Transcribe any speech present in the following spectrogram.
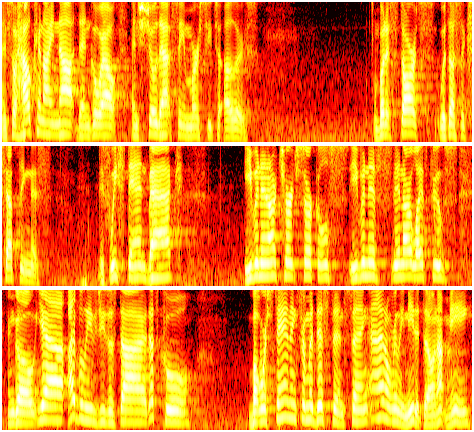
And so, how can I not then go out and show that same mercy to others? But it starts with us accepting this. If we stand back, even in our church circles, even if in our life groups, and go, Yeah, I believe Jesus died, that's cool. But we're standing from a distance saying, I don't really need it though, not me.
